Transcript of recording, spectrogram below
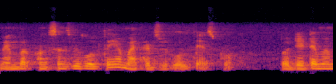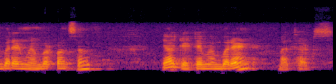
मेंबर फ़ंक्शंस भी बोलते हैं या मेथड्स भी बोलते हैं इसको। तो data member and member function या डेटा मेंबर एंड मेथड्स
